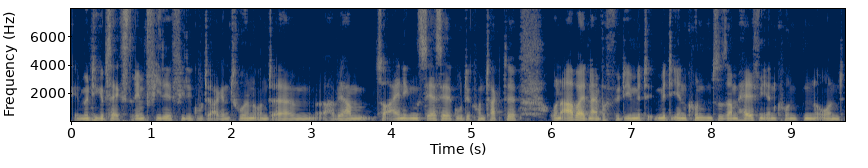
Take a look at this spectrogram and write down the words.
in München gibt es ja extrem viele, viele gute Agenturen und ähm, wir haben zu einigen sehr, sehr gute Kontakte und arbeiten einfach für die mit, mit ihren Kunden zusammen, helfen ihren Kunden und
